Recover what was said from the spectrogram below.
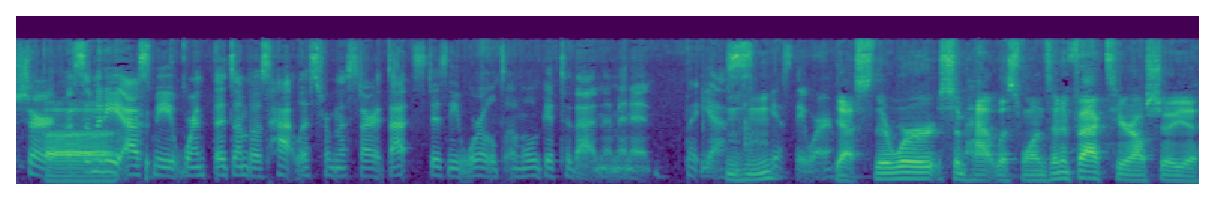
Sure. Uh, Somebody asked me, weren't the Dumbos hatless from the start? That's Disney World, and we'll get to that in a minute. But yes, mm-hmm. yes, they were. Yes, there were some hatless ones. And in fact, here I'll show you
